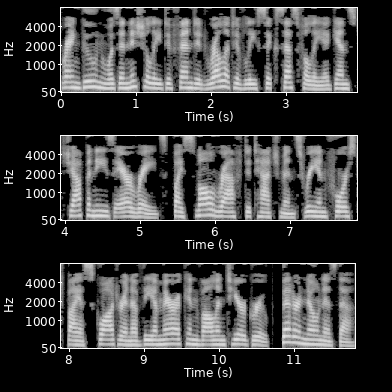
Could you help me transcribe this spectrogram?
Rangoon was initially defended relatively successfully against Japanese air raids, by small RAF detachments reinforced by a squadron of the American Volunteer Group, better known as the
